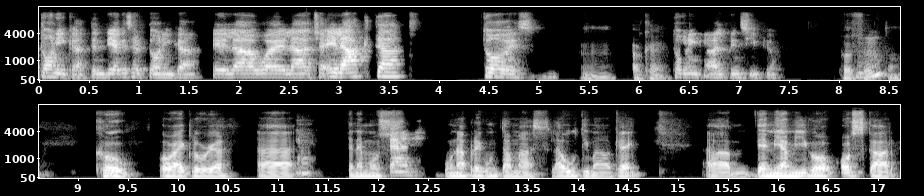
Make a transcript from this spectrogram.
tónica, tendría que ser tónica. El agua, el hacha, el acta, todo es tónica al principio. Perfecto. Cool. All right, Gloria. Uh, tenemos una pregunta más, la última, ¿ok? Um, de mi amigo Oscar,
